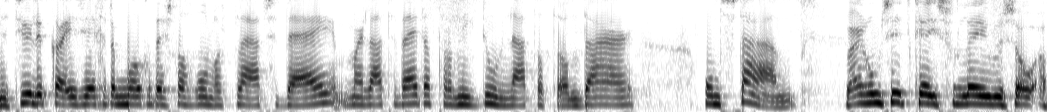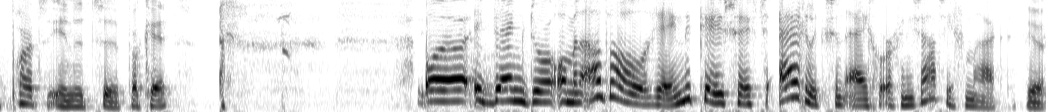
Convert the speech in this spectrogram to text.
Natuurlijk kan je zeggen, er mogen best wel honderd plaatsen bij. Maar laten wij dat dan niet doen. Laat dat dan daar ontstaan. Waarom zit Kees van Leeuwen zo apart in het uh, pakket? Uh, ik denk door om een aantal redenen. Kees heeft eigenlijk zijn eigen organisatie gemaakt. Ja. Hij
